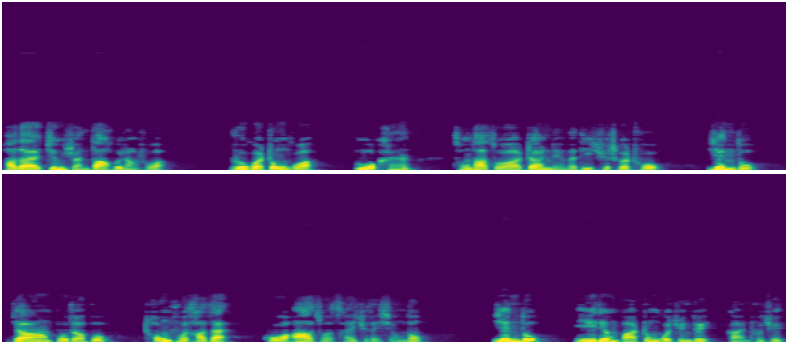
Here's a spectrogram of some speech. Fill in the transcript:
他在竞选大会上说。如果中国不肯从他所占领的地区撤出，印度将不得不重复他在果阿所采取的行动。印度一定把中国军队赶出去。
